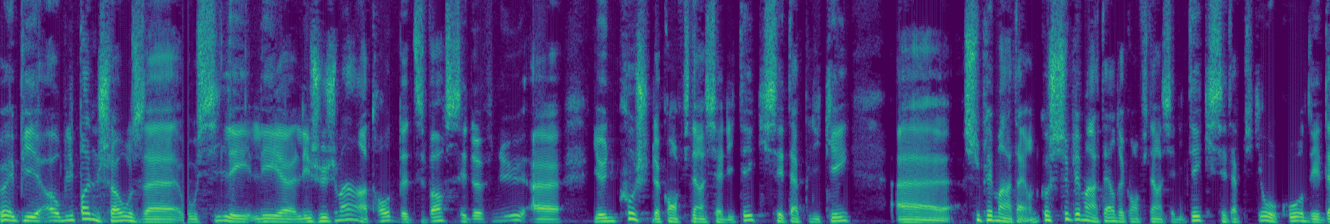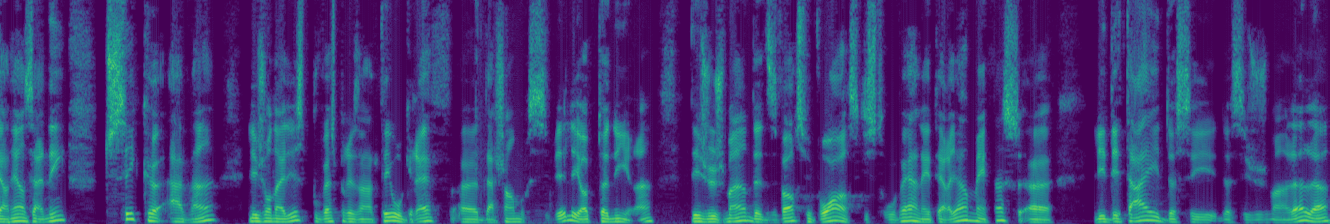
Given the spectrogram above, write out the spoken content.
Oui, et puis euh, oublie pas une chose euh, aussi, les, les, euh, les jugements, entre autres, de divorce, c'est devenu, euh, il y a une couche de confidentialité qui s'est appliquée euh, supplémentaire, une couche supplémentaire de confidentialité qui s'est appliquée au cours des dernières années. Tu sais qu'avant, les journalistes pouvaient se présenter au greffe euh, de la Chambre civile et obtenir hein, des jugements de divorce et voir ce qui se trouvait à l'intérieur. Maintenant, les détails de ces de ces jugements-là, là,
